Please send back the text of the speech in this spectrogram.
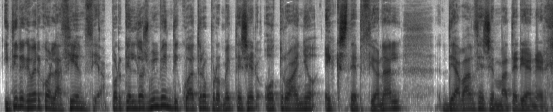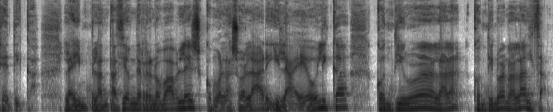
Y tiene que ver con la ciencia, porque el 2024 promete ser otro año excepcional de avances en materia energética. La implantación de renovables, como la solar y la eólica, continúan, continúan al alza,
